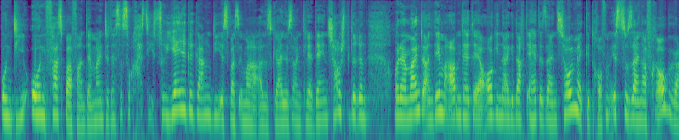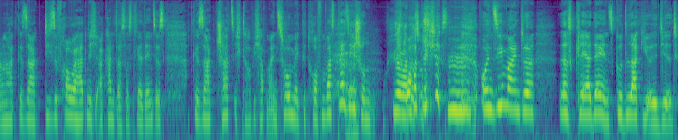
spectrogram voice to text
und die unfassbar fand. Der meinte, das ist so krass, die ist zu Yale gegangen, die ist was immer alles Geiles an Claire Danes, Schauspielerin. Und er meinte, an dem Abend hätte er original gedacht, er hätte seinen Soulmate getroffen, ist zu seiner Frau gegangen, hat gesagt, diese Frau, er hat nicht erkannt, dass das Claire Danes ist, hat gesagt, Schatz, ich glaube, ich habe meinen Soulmate getroffen, was per se schon Ja, sportlich ist. Und sie meinte, das ist Claire Danes, good luck, you idiot.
